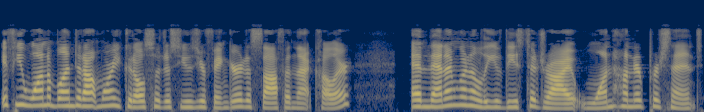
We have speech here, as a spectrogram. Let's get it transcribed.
If you want to blend it out more, you could also just use your finger to soften that color. And then I'm going to leave these to dry 100%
